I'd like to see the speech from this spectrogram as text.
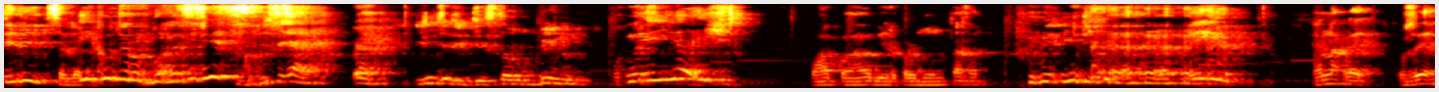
ini sedap. Ih, kok jorok banget sih dia. Apa sih eh? Eh, ini jadi disturbing. Nah, iya ih. Apa biar permuntah. Kan tapi enak ya? Maksudnya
